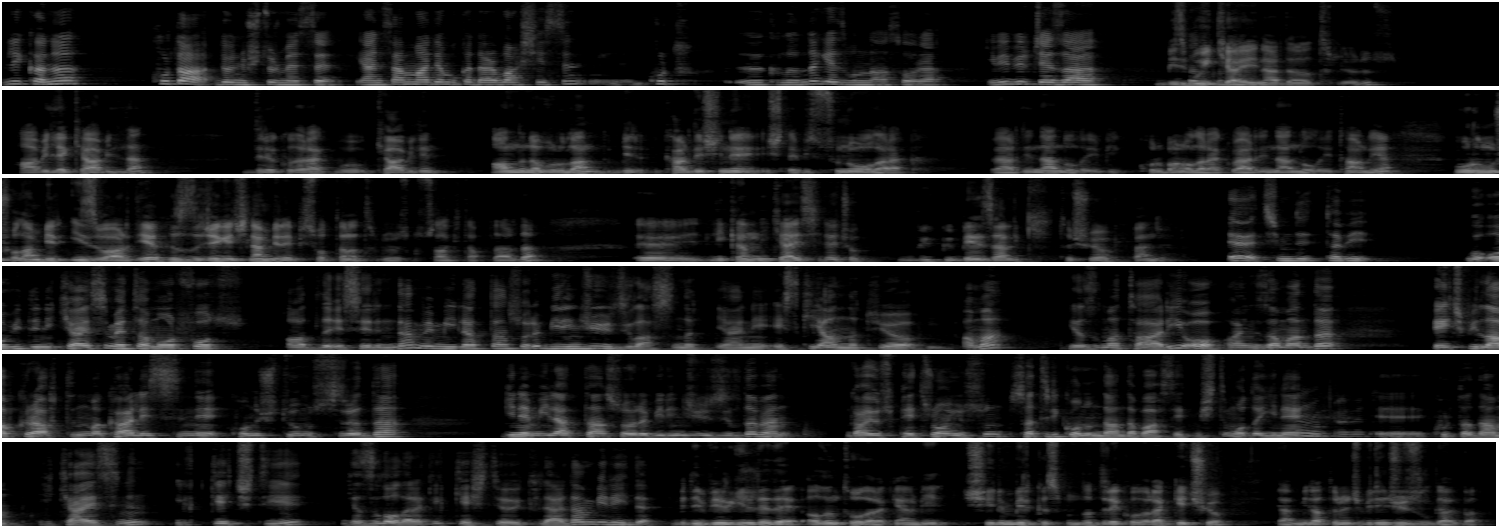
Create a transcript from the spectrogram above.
Lika'nı kurda dönüştürmesi. Yani sen madem bu kadar vahşisin kurt e, kılığında gez bundan sonra gibi bir ceza. Biz bu hikayeyi nereden hatırlıyoruz? Habil'le Kabil'den direkt olarak bu Kabil'in alnına vurulan bir kardeşini işte bir sunu olarak verdiğinden dolayı bir kurban olarak verdiğinden dolayı Tanrı'ya vurulmuş olan bir iz var diye hızlıca geçilen bir episoddan hatırlıyoruz kutsal kitaplarda. E, Lika'nın hikayesiyle çok büyük bir benzerlik taşıyor bence. Evet şimdi tabii bu Ovid'in hikayesi Metamorfoz adlı eserinden ve milattan sonra birinci yüzyıl aslında yani eskiyi anlatıyor ama yazılma tarihi o. Aynı zamanda H.P. Lovecraft'ın makalesini konuştuğumuz sırada yine milattan sonra birinci yüzyılda ben Gaius Petronius'un Satirikon'undan da bahsetmiştim. O da yine Hı, evet. e, Kurt Adam hikayesinin ilk geçtiği yazılı olarak ilk geçtiği öykülerden biriydi. Bir de virgilde de alıntı olarak yani bir şiirin bir kısmında direkt olarak geçiyor. Yani milattan önce birinci yüzyıl galiba.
